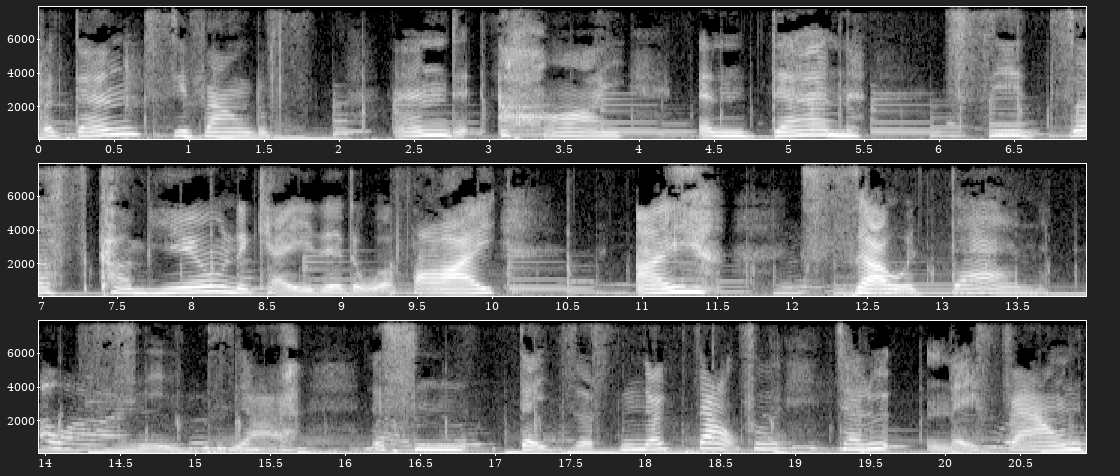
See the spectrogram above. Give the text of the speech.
but then she found a friend hi, and then she just communicated with I. I so then oh, she yeah, they just looked out for each other and they found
